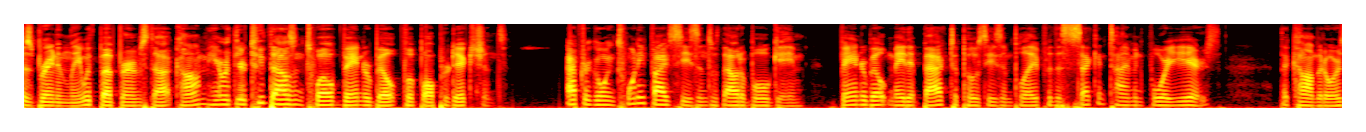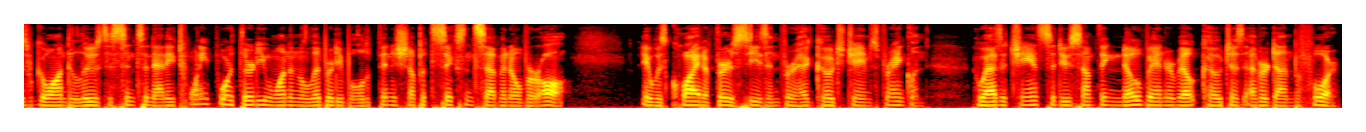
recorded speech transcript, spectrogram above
is Brandon Lee with BetFirms.com here with your 2012 Vanderbilt football predictions. After going 25 seasons without a bowl game, Vanderbilt made it back to postseason play for the second time in four years. The Commodores would go on to lose to Cincinnati 24-31 in the Liberty Bowl to finish up at 6 and 7 overall. It was quite a first season for head coach James Franklin, who has a chance to do something no Vanderbilt coach has ever done before.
